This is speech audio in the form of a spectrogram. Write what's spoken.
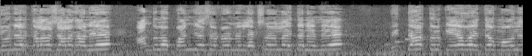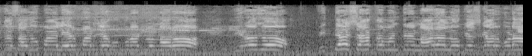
జూనియర్ కళాశాల కానీ అందులో పనిచేసేటువంటి లెక్చరర్లు అయితేనేమి విద్యార్థులకు ఏవైతే మౌలిక సదుపాయాలు ఏర్పాటు చేసుకున్నట్లున్నారో ఈరోజు విద్యాశాఖ మంత్రి నారా లోకేష్ గారు కూడా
